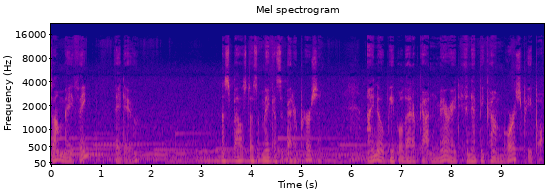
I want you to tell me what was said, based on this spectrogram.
Some may think they do. A spouse doesn't make us a better person. I know people that have gotten married and have become worse people.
